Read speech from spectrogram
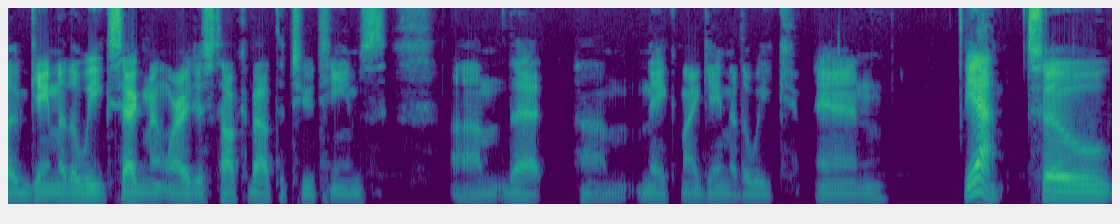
a game of the week segment where I just talk about the two teams um, that um, make my game of the week. And yeah, so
